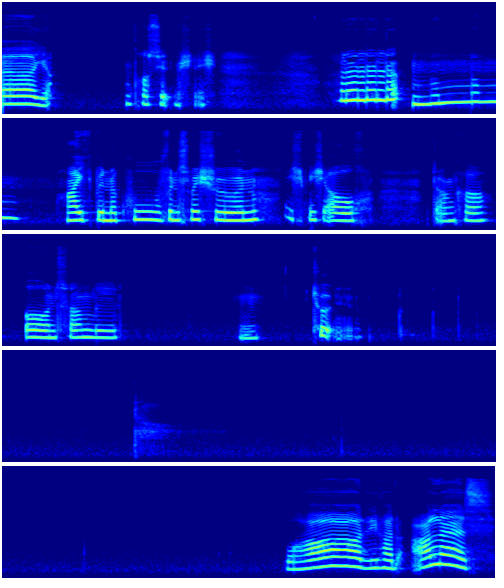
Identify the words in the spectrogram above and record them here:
Äh, ja. Interessiert mich nicht. Hi, ich bin eine Kuh. Findest mich schön? Ich mich auch. Danke. Und Zombie. Hm. Töten. Wow, die hat alles.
